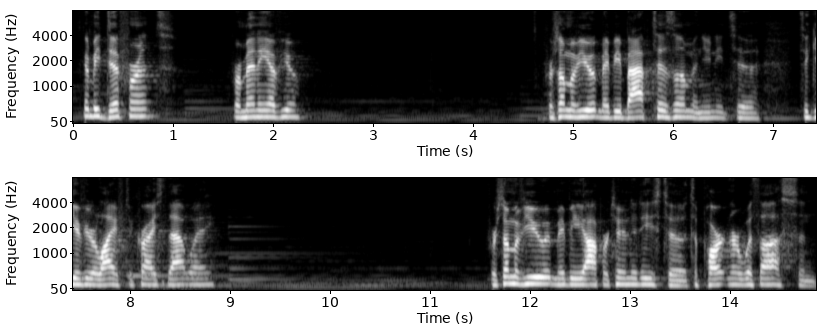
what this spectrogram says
It's going to be different for many of you. For some of you, it may be baptism, and you need to, to give your life to Christ that way. For some of you, it may be opportunities to, to partner with us and,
